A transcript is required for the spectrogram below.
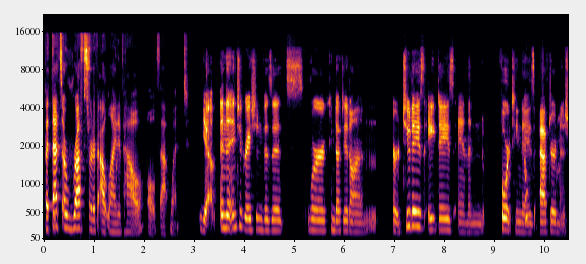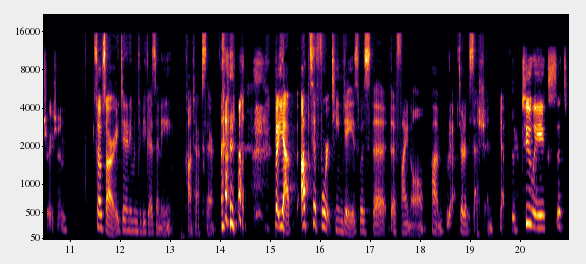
But that's a rough sort of outline of how all of that went. Yeah, and the integration visits were conducted on or two days, eight days, and then 14 days oh. after administration. So sorry, didn't even give you guys any context there. but yeah, up to 14 days was the the final um yeah. sort of session. Yep. So two weeks. That's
